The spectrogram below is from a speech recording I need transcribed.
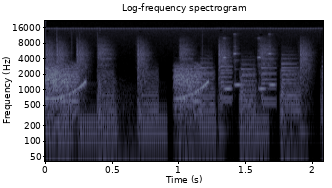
Thank you.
